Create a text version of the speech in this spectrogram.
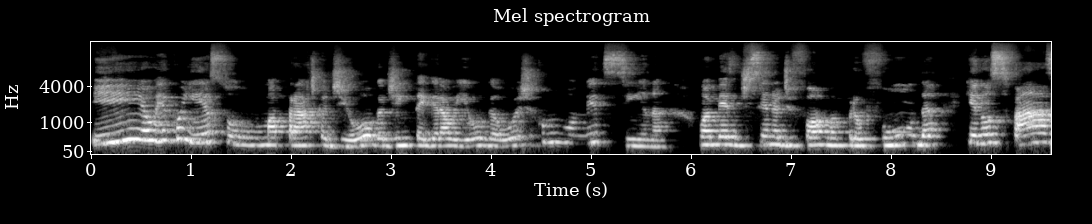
E eu reconheço uma prática de yoga, de integral yoga hoje, como uma medicina, uma medicina de forma profunda, que nos faz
